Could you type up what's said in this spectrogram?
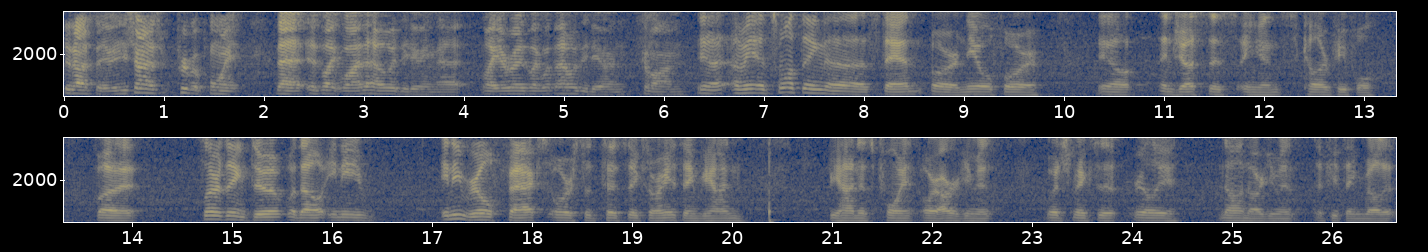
not statement. He's trying to prove a point that is like, why the hell is he doing that? Like everybody's like, what the hell is he doing? Come on. Yeah, I mean, it's one thing to stand or kneel for, you know, injustice against colored people, but it's another thing to do it without any any real facts or statistics or anything behind behind his point or argument, which makes it really non-argument if you think about it.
